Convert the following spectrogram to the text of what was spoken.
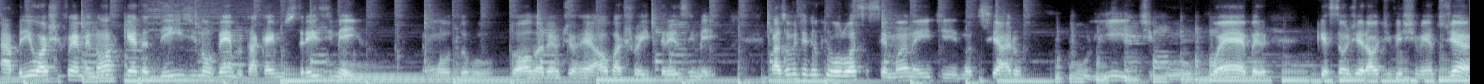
abril, acho que foi a menor queda desde novembro, tá? Caímos 3,5 o dólar ante o real baixou aí 13,5. Mas vamos entender o que rolou essa semana aí de noticiário político, Weber, questão geral de investimentos. Já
